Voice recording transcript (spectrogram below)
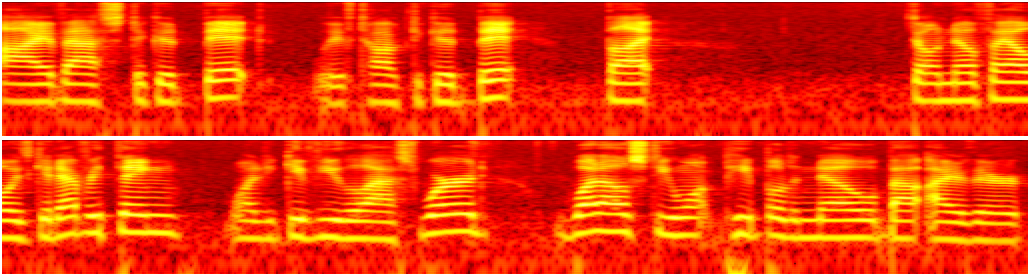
I've asked a good bit, we've talked a good bit, but don't know if I always get everything. Wanted to give you the last word. What else do you want people to know about either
